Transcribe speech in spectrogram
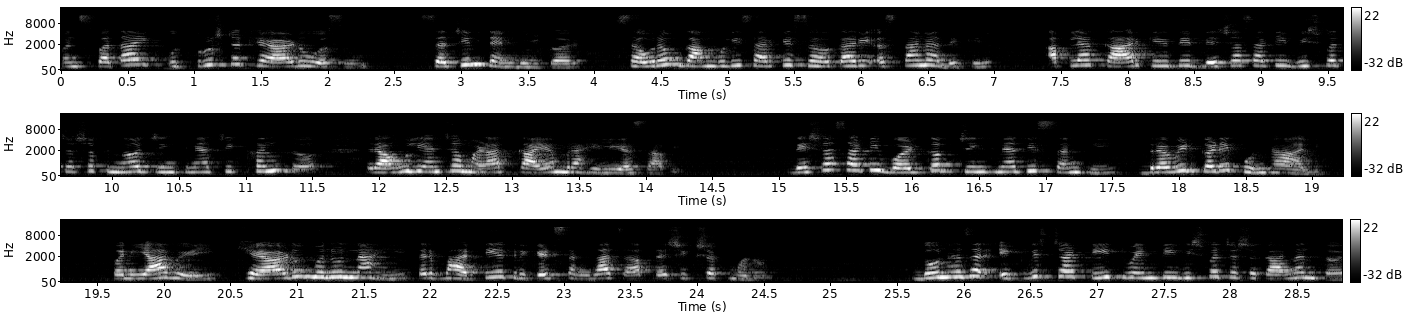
पण स्वतः एक उत्कृष्ट खेळाडू असून सचिन तेंडुलकर सौरव गांगुली सारखे सहकारी असताना देखील आपल्या कारकिर्दीत देशासाठी विश्वचषक न जिंकण्याची खंत राहुल यांच्या मनात कायम राहिली असावी. देशासाठी वर्ल्ड कप जिंकण्याची संधी द्रविडकडे पुन्हा आली. पण यावेळी खेळाडू म्हणून नाही तर भारतीय क्रिकेट संघाचा प्रशिक्षक म्हणून. दोन हजार एकवीसच्या टी ट्वेंटी विश्वचषकानंतर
